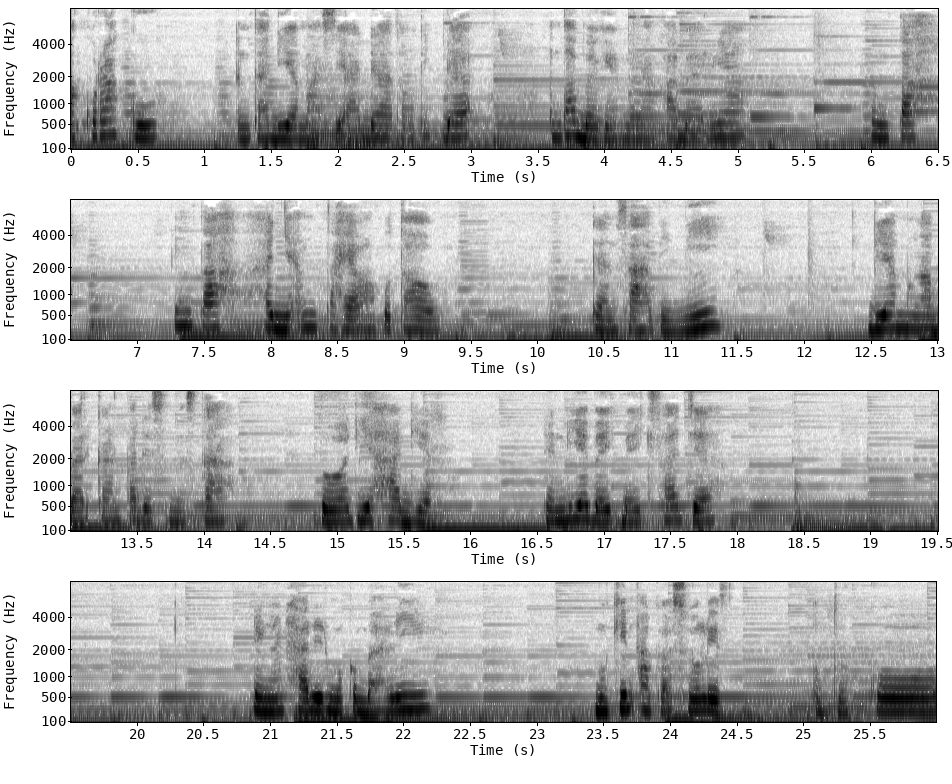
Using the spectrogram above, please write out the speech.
aku ragu entah dia masih ada atau tidak, entah bagaimana kabarnya, entah entah hanya entah yang aku tahu. Dan saat ini, dia mengabarkan pada semesta bahwa dia hadir dan dia baik-baik saja. Dengan hadirmu kembali, mungkin agak sulit untukku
